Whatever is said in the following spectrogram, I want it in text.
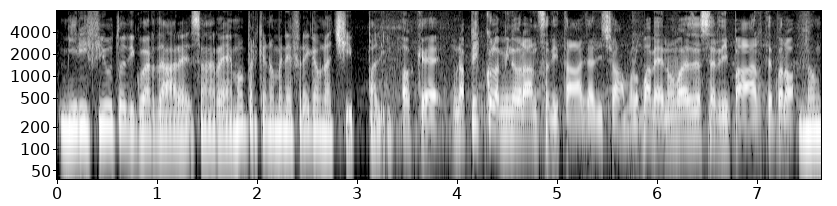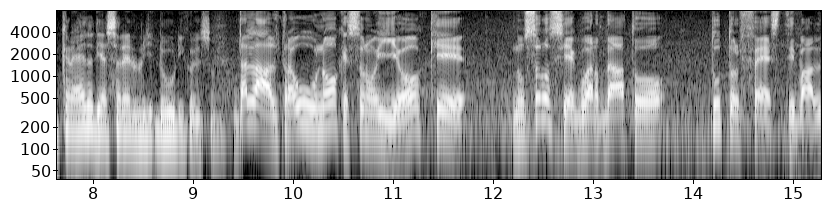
mi rifiuto di guardare Sanremo perché non me ne frega una cippa lì. Ok, una piccola minoranza d'Italia, diciamolo. Vabbè, non voglio essere di parte, però. Non credo di essere l'unico, insomma. Dall'altra uno, che sono io, che non solo si è guardato tutto il festival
